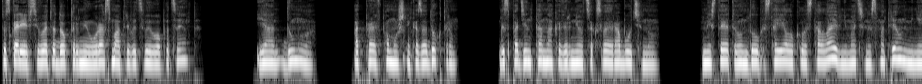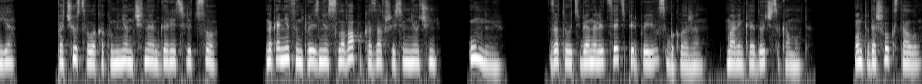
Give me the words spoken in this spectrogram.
то, скорее всего, это доктор Миура осматривает своего пациента. Я думала, отправив помощника за доктором, господин Танака вернется к своей работе, но вместо этого он долго стоял около стола и внимательно смотрел на меня. Я почувствовала, как у меня начинает гореть лицо, Наконец он произнес слова, показавшиеся мне очень умными. Зато у тебя на лице теперь появился баклажан, маленькая дочь Сакамото. Он подошел к столу,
